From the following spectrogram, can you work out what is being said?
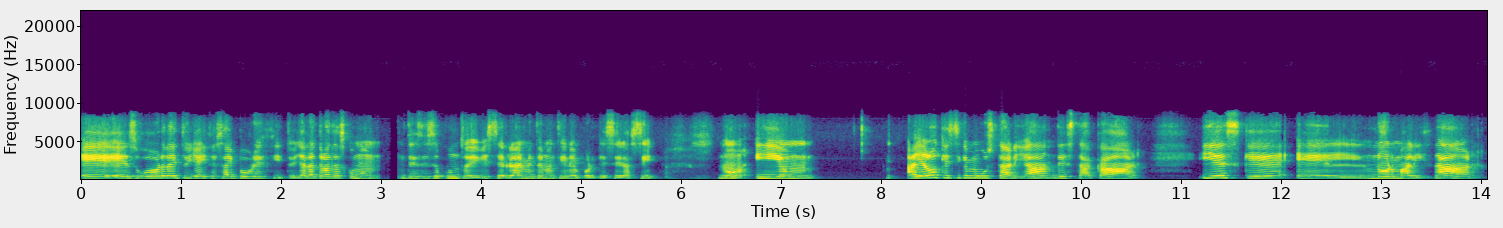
eh, es gorda y tú ya dices, ay, pobrecito, ya la tratas como desde ese punto de vista, realmente no tiene por qué ser así, ¿no? Y um, hay algo que sí que me gustaría destacar y es que el normalizar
